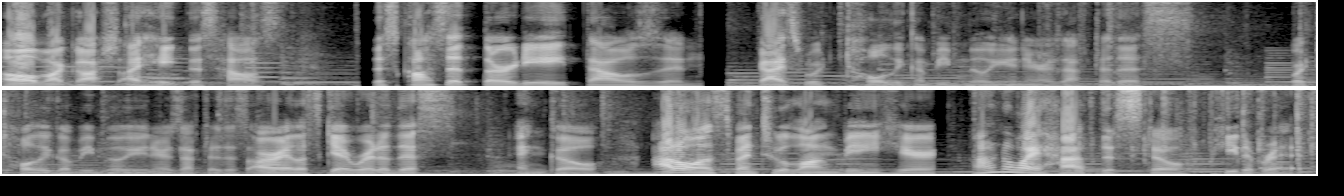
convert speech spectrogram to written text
Oh my gosh, I hate this house. This costed 38,000. Guys, we're totally gonna be millionaires after this. We're totally gonna be millionaires after this. Alright, let's get rid of this and go. I don't want to spend too long being here. I don't know why I have this still. Pita bread.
